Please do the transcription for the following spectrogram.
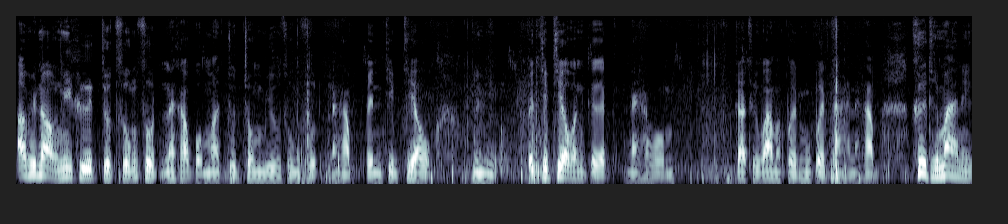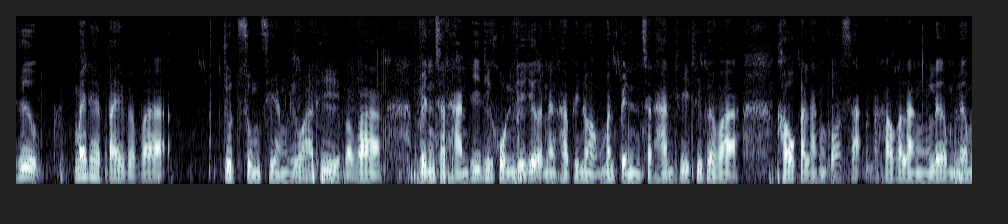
เอาพี่น้องนี่คือจุดสูงสุดนะครับ ผมมาจุดชมวิวสูงสุดนะครับ เป็นทริปเที่ยวมินิเป็นทริปเที่ยววันเกิดนะครับ ผม ก็ถือว่ามาเปิดหูเปิดตานะครับ คือที่มานี่คือไม่ได้ไปแบบว่า จุดสุ่มเสี่ยงหรือว่าที่แบบว่าเป็นสถานที่ที่คนเยอะๆนะครับ พี่น้องมันเป็นสถานที่ที่แบบว่าเขากำลังก่อสร้างเขากำลังเริ่มเริ่ม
